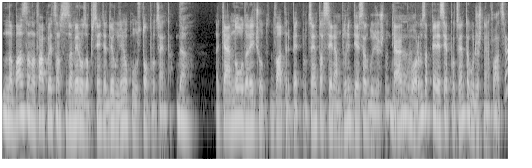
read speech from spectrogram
на базата на това, което съм се замерил за последните две години, е около 100%. Да. Тя е много далече от 2-3-5%, 7, дори 10 годишно. Тя Да. говорим за 50% годишна инфлация.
